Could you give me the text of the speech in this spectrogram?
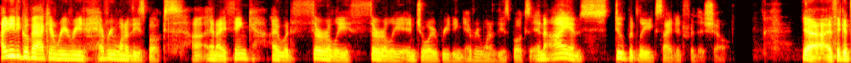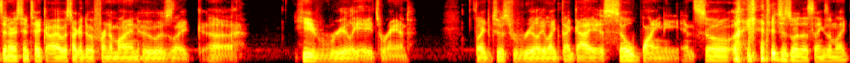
I need to go back and reread every one of these books. Uh, and I think I would thoroughly, thoroughly enjoy reading every one of these books. And I am stupidly excited for this show. Yeah, I think it's interesting take. I was talking to a friend of mine who was like, uh, he really hates Rand. Like just really like that guy is so whiny and so like it's just one of those things. I'm like,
